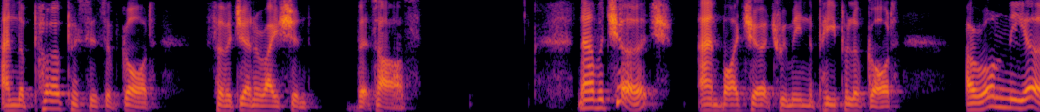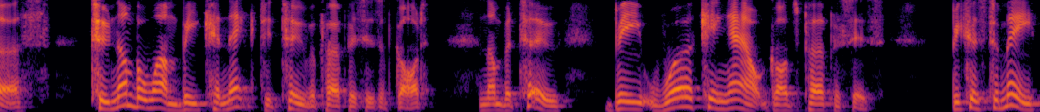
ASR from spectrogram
and the purposes of God for the generation that's ours. Now, the church, and by church we mean the people of God, are on the earth to number one, be connected to the purposes of God, number two, be working out God's purposes. Because to me,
